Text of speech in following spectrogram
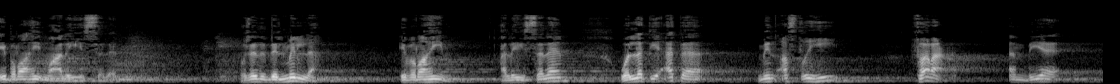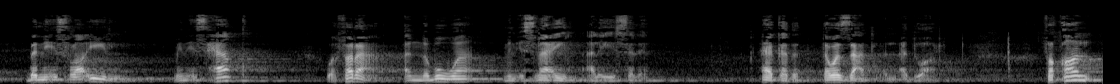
إبراهيم عليه السلام. مجدد الملة إبراهيم عليه السلام والتي أتى من أصله فرع أنبياء بني إسرائيل من إسحاق وفرع النبوة من إسماعيل عليه السلام. هكذا توزعت الأدوار. فقال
